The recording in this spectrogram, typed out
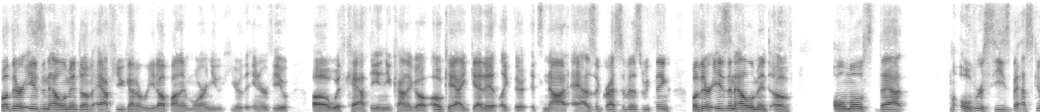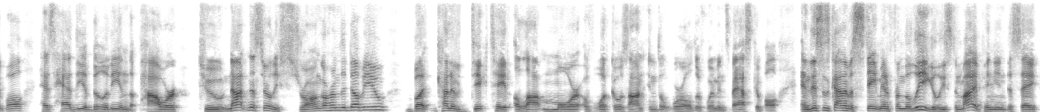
but there is an element of after you kind of read up on it more and you hear the interview uh, with Kathy and you kind of go, okay, I get it. Like it's not as aggressive as we think, but there is an element of almost that overseas basketball has had the ability and the power to not necessarily strong arm the W, but kind of dictate a lot more of what goes on in the world of women's basketball. And this is kind of a statement from the league, at least in my opinion, to say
